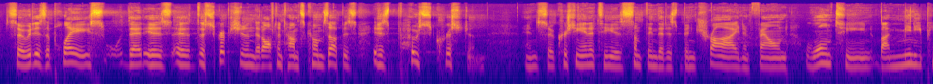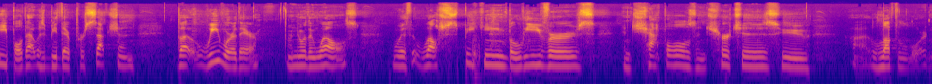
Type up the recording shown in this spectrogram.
So it is a place that is a description that oftentimes comes up is it is post-Christian. And so Christianity is something that has been tried and found wanting by many people. That would be their perception. But we were there in Northern Wales with Welsh speaking believers and chapels and churches who uh, the Lord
